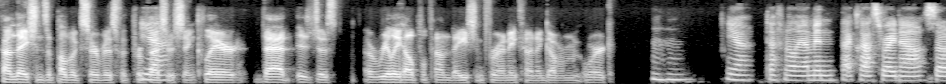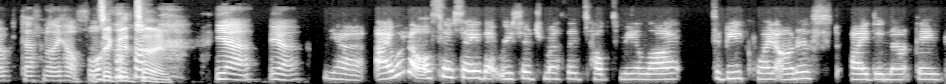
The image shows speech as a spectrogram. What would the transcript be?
foundations of public service with professor yeah. sinclair that is just a really helpful foundation for any kind of government work mm-hmm. Yeah, definitely. I'm in that class right now, so definitely helpful. It's a good time. yeah, yeah. Yeah, I would also say that research methods helped me a lot. To be quite honest, I did not think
